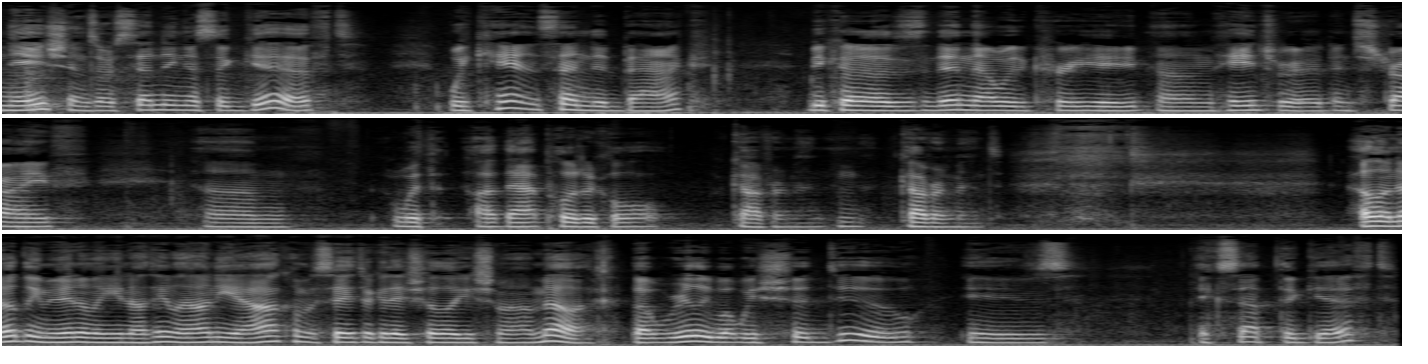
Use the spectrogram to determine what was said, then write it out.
nations are sending us a gift, we can't send it back because then that would create um, hatred and strife um, with uh, that political government. Government. But really, what we should do is accept the gift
